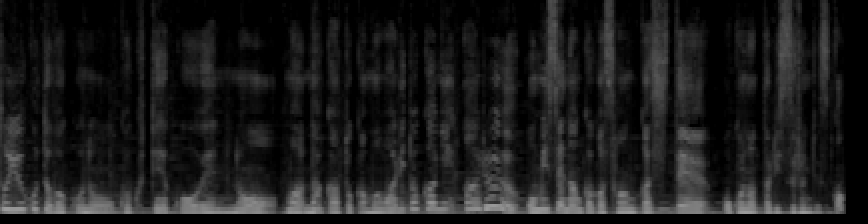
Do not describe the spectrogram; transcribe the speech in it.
ということはこの国定公園の、まあ、中とか周りとかにあるお店なんかが参加して行ったりするんですか？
